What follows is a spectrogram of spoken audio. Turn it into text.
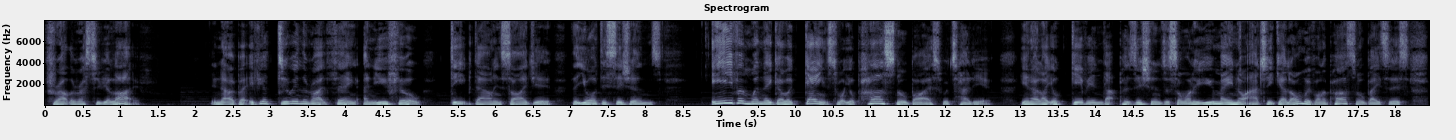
throughout the rest of your life. You know, but if you're doing the right thing and you feel deep down inside you that your decisions, even when they go against what your personal bias would tell you, you know, like you're giving that position to someone who you may not actually get on with on a personal basis,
